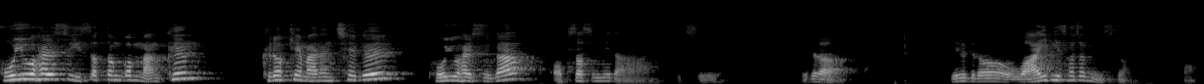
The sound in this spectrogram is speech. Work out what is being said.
보유할 수 있었던 것만큼 그렇게 많은 책을 보유할 수가 없었습니다. 그치? 얘들아, 예를 들어, YB 서점이 있어. 어,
